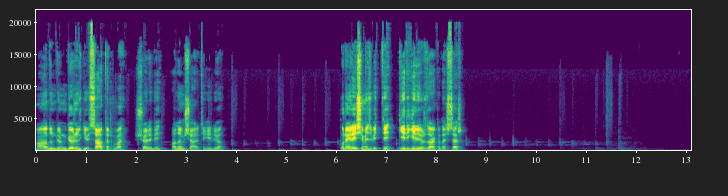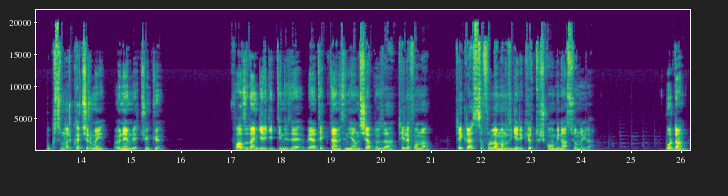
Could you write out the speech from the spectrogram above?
Anladım diyorum. Gördüğünüz gibi sağ tarafa şöyle bir adam işareti geliyor. Buraya işimiz bitti. Geri geliyoruz arkadaşlar. Bu kısımları kaçırmayın. Önemli çünkü fazladan geri gittiğinizde veya tek bir tanesini yanlış yaptığınızda telefonu tekrar sıfırlamanız gerekiyor tuş kombinasyonuyla. Buradan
